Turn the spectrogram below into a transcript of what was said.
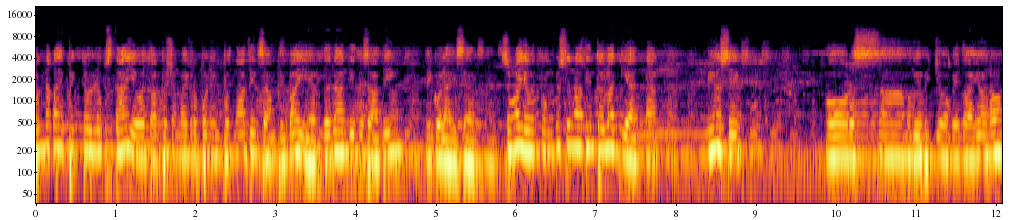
pag naka-effector loops tayo tapos yung microphone input natin sa amplifier, dadaan dito sa ating equalizer. So ngayon, kung gusto natin to lagyan ng music or sa magbe-video okay tayo ano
